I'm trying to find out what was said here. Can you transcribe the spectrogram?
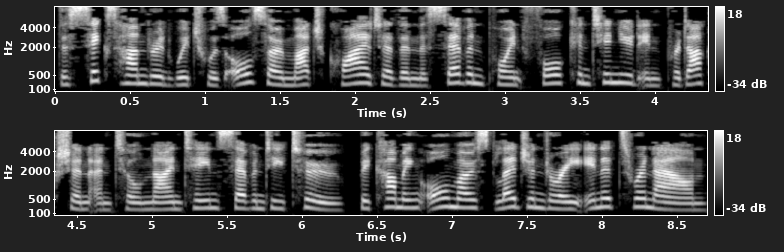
The 600 which was also much quieter than the 7.4 continued in production until 1972, becoming almost legendary in its renown.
